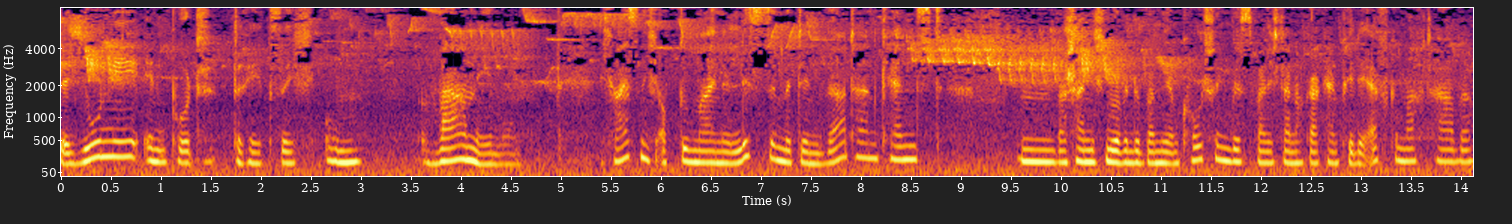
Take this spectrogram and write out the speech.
der Juni-Input dreht sich um Wahrnehmung. Ich weiß nicht, ob du meine Liste mit den Wörtern kennst. Hm, wahrscheinlich nur, wenn du bei mir im Coaching bist, weil ich da noch gar kein PDF gemacht habe.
